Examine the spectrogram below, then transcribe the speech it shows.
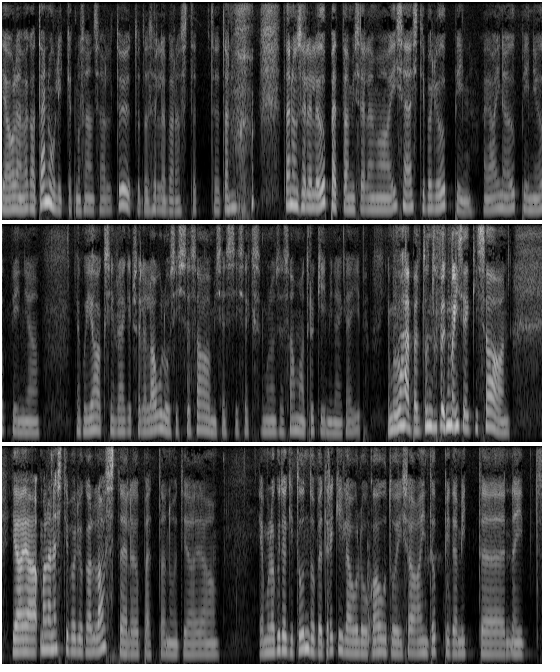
ja olen väga tänulik, et ma saan seal töötada, sellepärast et tänu, tänu sellele õpetamisele ma ise hästi palju õpin ja aina õpin ja õpin ja ja kui Jaak siin räägib selle laulu sisse saamisest, siis eks mul on seesama trügimine käib. ja mul vahepeal tundub, et ma isegi saan. ja, ja ma olen hästi palju ka lastele õpetanud ja, ja ja mulle kuidagi tundub, et regilaulu kaudu ei saa ainult õppida mitte neid,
